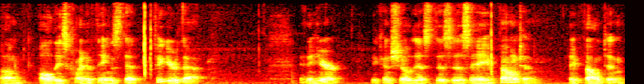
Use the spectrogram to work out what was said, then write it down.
um, all these kind of things that figure that. And here, you can show this, this is a fountain, a fountain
